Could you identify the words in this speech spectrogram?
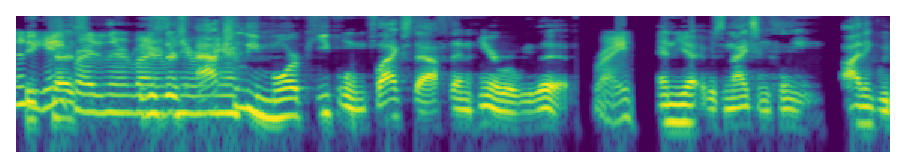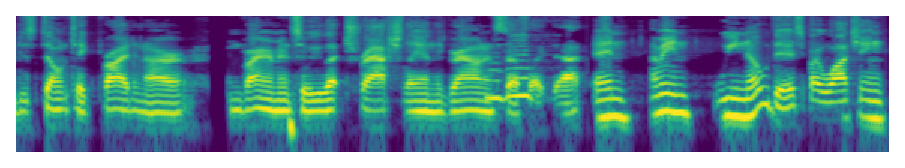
They don't Because- pride in their environment Because there's here around here. actually more people in Flagstaff than here where we live. Right. And yet it was nice and clean. I think we just don't take pride in our environment, so we let trash lay on the ground and stuff Mhm. like that. And I mean, we know this by watching,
